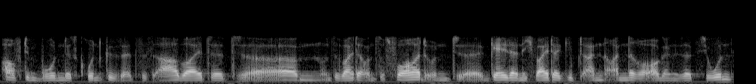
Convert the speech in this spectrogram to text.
auf dem Boden des Grundgesetzes arbeitet ähm, und so weiter und so fort und äh, Gelder nicht weitergibt an andere Organisationen.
